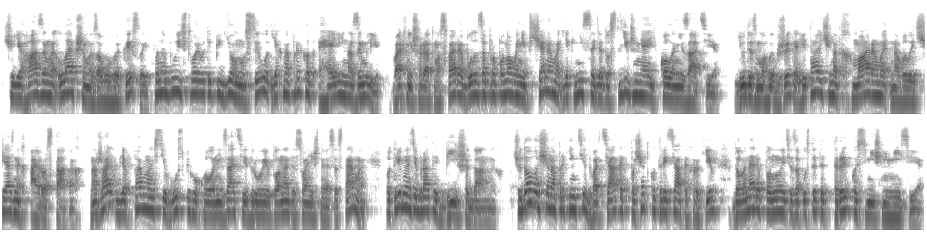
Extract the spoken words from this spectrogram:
що є газами легшими за вуглекислий, вони будуть створювати підйомну силу, як, наприклад, гелій на землі. Верхні шари атмосфери були запропоновані вченими як місце для дослідження і колонізації. Люди змогли б жити, літаючи над хмарами на величезних аеростатах. На жаль, для впевненості в успіху колонізації другої планети сонячної системи потрібно зібрати більше даних. Чудово, що наприкінці 20-х, початку 30-х років до Венери планується запустити три космічні місії.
